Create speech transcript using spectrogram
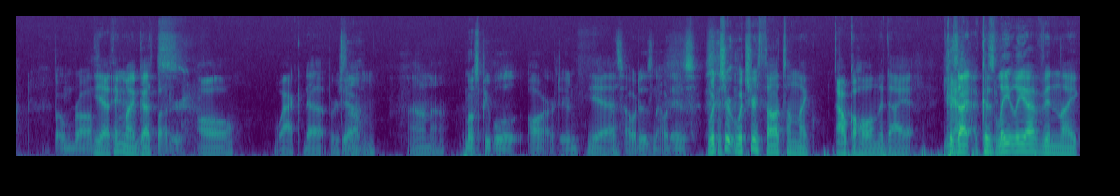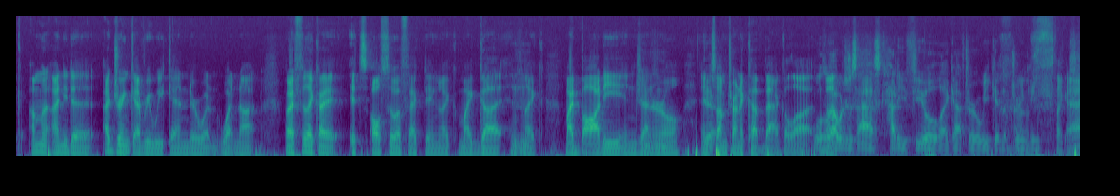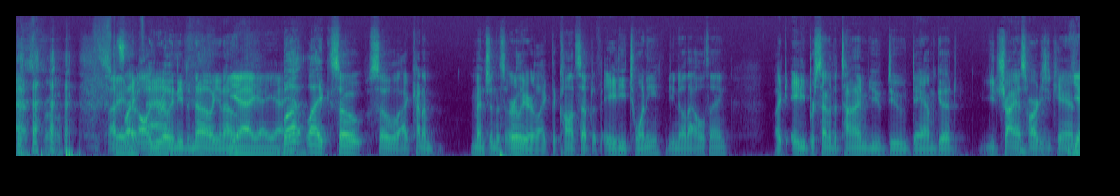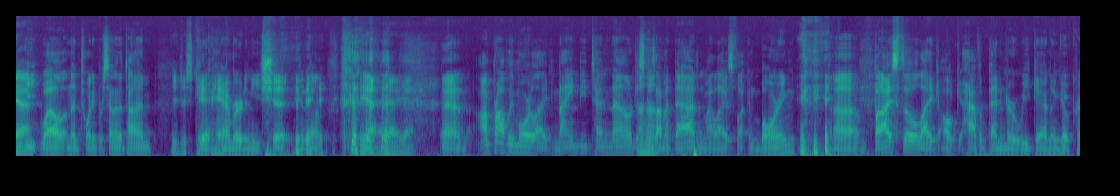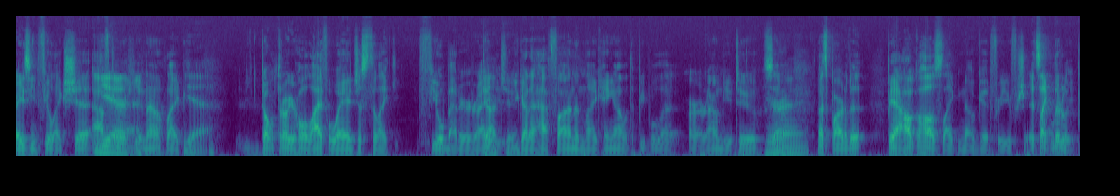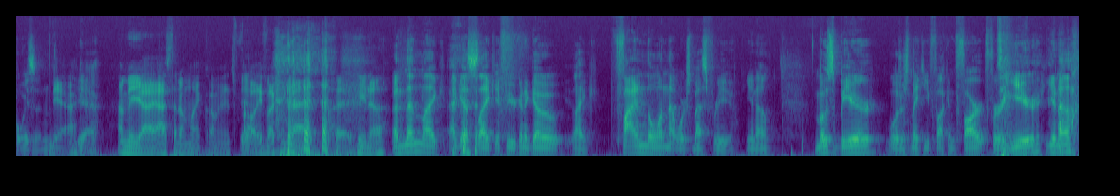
bone broth. Yeah, I think my guts butter. all whacked up or Yeah. something. I don't know. Most people are, dude. Yeah. That's how it is nowadays. What's your What's your thoughts on like alcohol in the diet? Because Yeah. I because lately I've been like I'm a, I need to I drink every weekend or what whatnot, but I feel like I it's also affecting like my gut and Mhm. like my body in general, and Yeah. so I'm trying to cut back a lot. Well, but- I would just ask, how do you feel like after a weekend of drinking? like ass, bro. That's like all you really need to know, you know. Yeah, yeah, yeah. but yeah. like so so i kind of mentioned this earlier like the concept of 80-20 you know that whole thing like 80% of the time you do damn good you try as hard as you can Yeah. to eat well, and then twenty percent of the time You're just get hammered and eat shit. You know. yeah, yeah, yeah. And I'm probably more like 90 10 now just because Uh-huh. I'm a dad and my life's fucking boring. um, but I still like, I'll have a bender weekend and go crazy and feel like shit after, Yeah. you know? Like, Yeah. don't throw your whole life away just to like feel better, right? Gotcha. You got to have fun and like hang out with the people that are around you too. So right. that's part of it. But yeah, alcohol is like no good for you for sure. It's like literally poison. Yeah. okay. Yeah. I mean, yeah, I asked it. I'm like, I mean, it's Yeah. probably fucking bad, but you know. And then like I guess like if you're gonna go like find the one that works best for you, you know. Most beer will just make you fucking fart for a year, you know.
